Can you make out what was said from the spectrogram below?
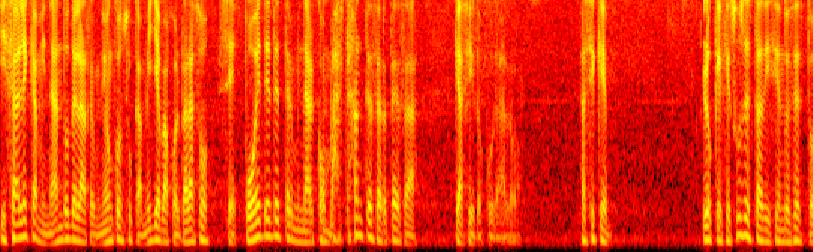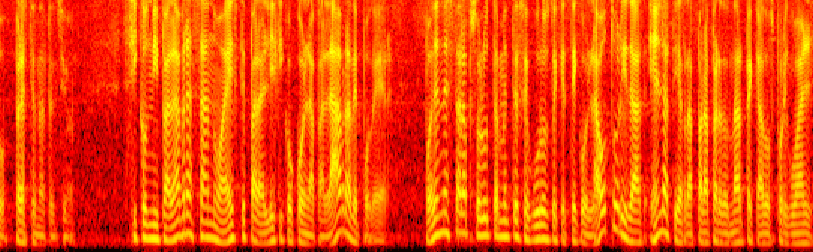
y sale caminando de la reunión con su camilla bajo el brazo, se puede determinar con bastante certeza que ha sido curado. Así que lo que Jesús está diciendo es esto, presten atención. Si con mi palabra sano a este paralítico con la palabra de poder, pueden estar absolutamente seguros de que tengo la autoridad en la tierra para perdonar pecados por igual.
